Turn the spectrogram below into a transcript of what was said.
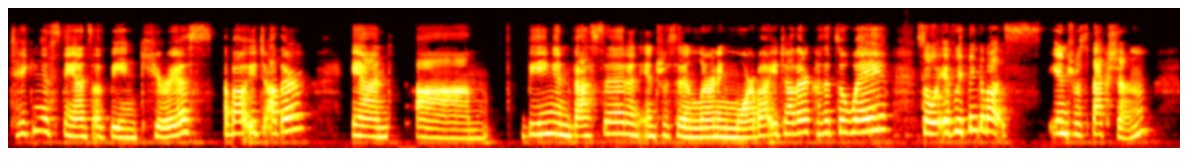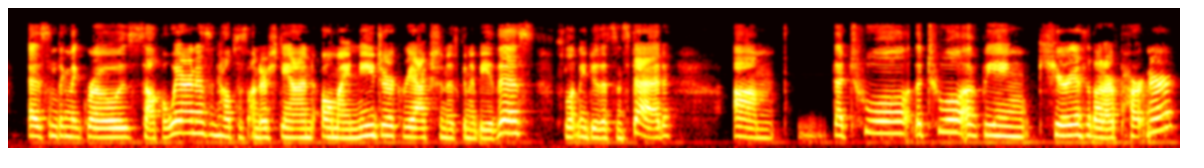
taking a stance of being curious about each other and um, being invested and interested in learning more about each other because it's a way. So if we think about introspection as something that grows self-awareness and helps us understand, oh, my knee-jerk reaction is going to be this, so let me do this instead. Um, the tool, the tool of being curious about our partner,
